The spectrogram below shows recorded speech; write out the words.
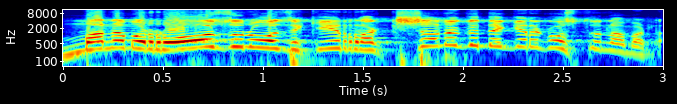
మనము రోజు రోజుకి రక్షణకు దగ్గరకు వస్తున్నామట.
